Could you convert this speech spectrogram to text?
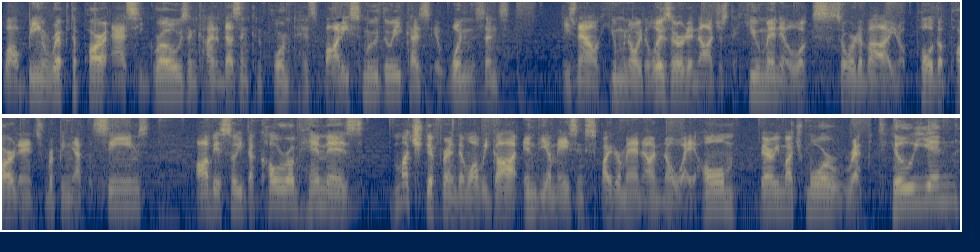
well, being ripped apart as he grows and kind of doesn't conform to his body smoothly because it wouldn't since he's now a humanoid lizard and not just a human. It looks sort of, uh, you know, pulled apart and it's ripping at the seams. Obviously, the color of him is much different than what we got in The Amazing Spider-Man on No Way Home. Very much more reptilian.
